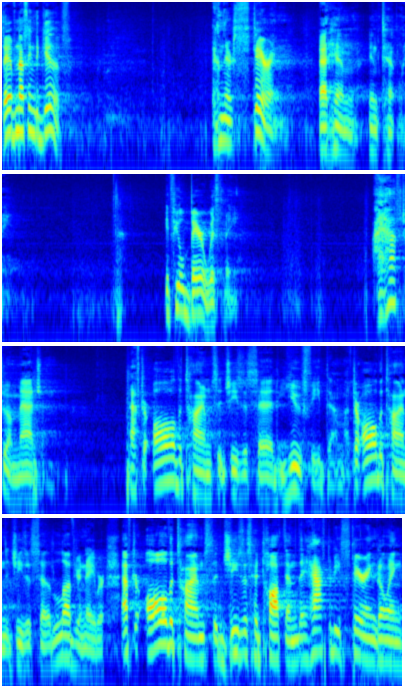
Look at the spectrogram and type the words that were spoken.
they have nothing to give. And they're staring at him intently. If you'll bear with me, I have to imagine after all the times that Jesus said, You feed them, after all the time that Jesus said, Love your neighbor, after all the times that Jesus had taught them, they have to be staring, going,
